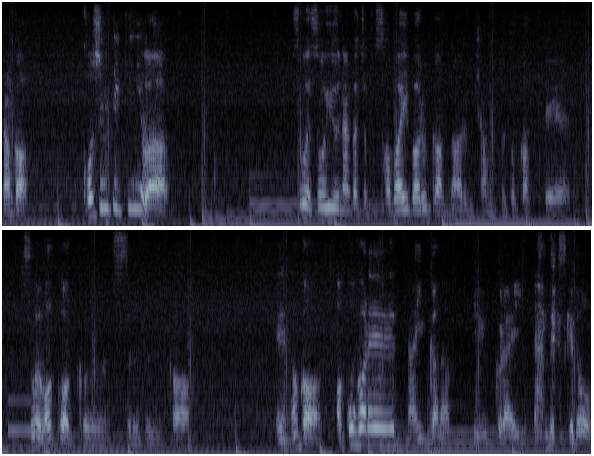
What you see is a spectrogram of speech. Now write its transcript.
なんか、個人的には、すごいそういうなんかちょっとサバイバル感のあるキャンプとかって、すごいワクワクするというか、え、なんか憧れないんかなっていうくらいなんですけど、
